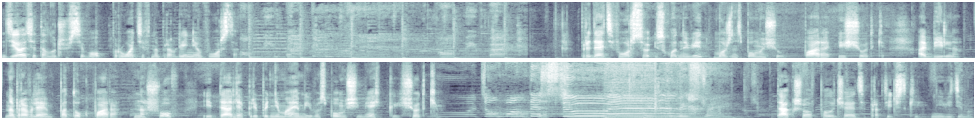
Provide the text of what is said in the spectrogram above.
Делать это лучше всего против направления ворса. Придать ворсу исходный вид можно с помощью пара и щетки. Обильно направляем поток пара на шов и далее приподнимаем его с помощью мягкой щетки. Так шов получается практически невидимым.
